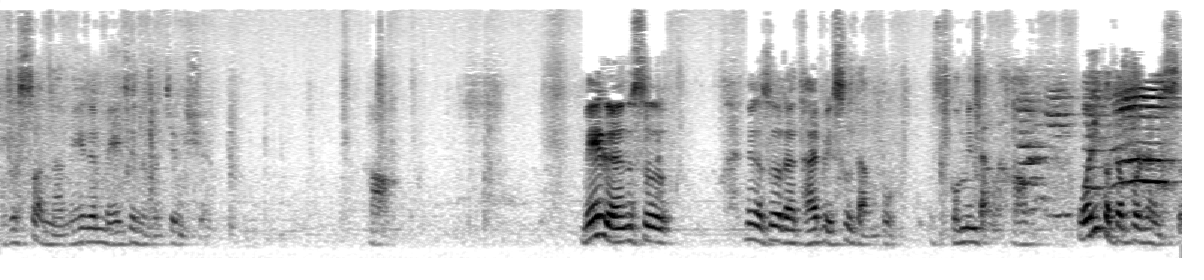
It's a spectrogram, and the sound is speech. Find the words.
我说算了，没人没钱怎么竞选？啊，没人是那个时候的台北市党部是国民党了啊，我一个都不认识，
